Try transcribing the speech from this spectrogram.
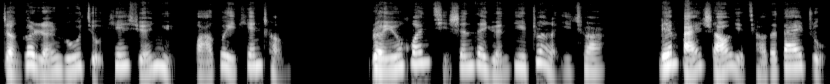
整个人如九天玄女，华贵天成。阮云欢起身在原地转了一圈，连白芍也瞧得呆住。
